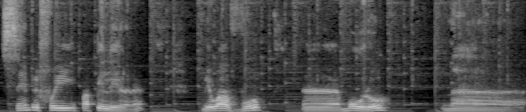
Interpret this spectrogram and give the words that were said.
sempre foi papeleira, né? Meu avô uh, morou na,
